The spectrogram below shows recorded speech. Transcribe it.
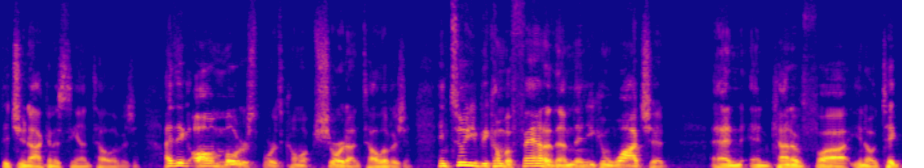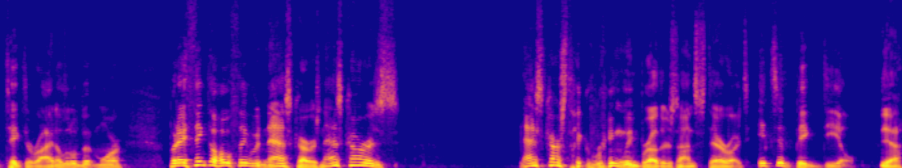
that you're not going to see on television. I think all motorsports come up short on television. Until you become a fan of them, then you can watch it and and kind of uh, you know take take the ride a little bit more. But I think the whole thing with NASCAR is NASCAR is NASCAR's like Ringling Brothers on steroids. It's a big deal. Yeah.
